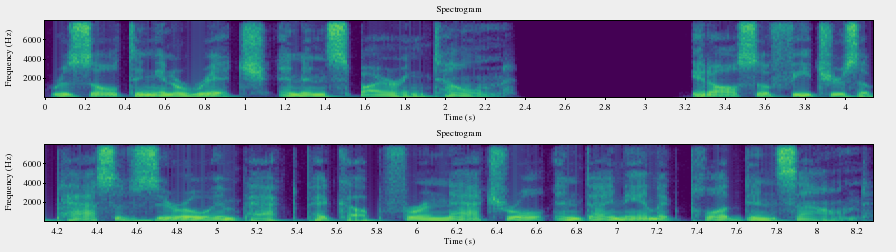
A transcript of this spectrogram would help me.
resulting in a rich and inspiring tone. It also features a passive zero impact pickup for a natural and dynamic plugged in sound.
